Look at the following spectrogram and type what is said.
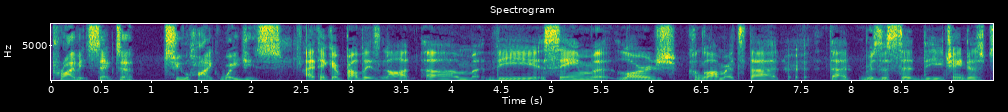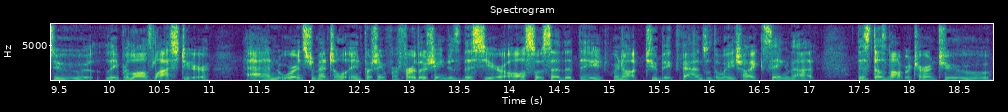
private sector to hike wages? I think it probably is not. Um, the same large conglomerates that that resisted the changes to labor laws last year and were instrumental in pushing for further changes this year also said that they were not too big fans of the wage hike, saying that this does not return to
